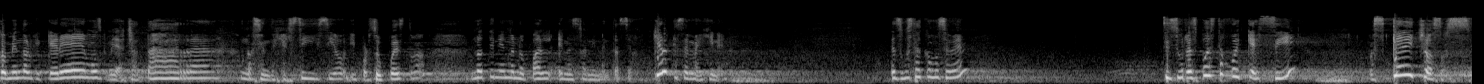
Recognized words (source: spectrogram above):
comiendo lo que queremos, comida chatarra, no haciendo ejercicio y, por supuesto, no teniendo nopal en nuestra alimentación. Quiero que se imaginen. ¿Les gusta cómo se ven? Si su respuesta fue que sí, pues qué dichosos.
